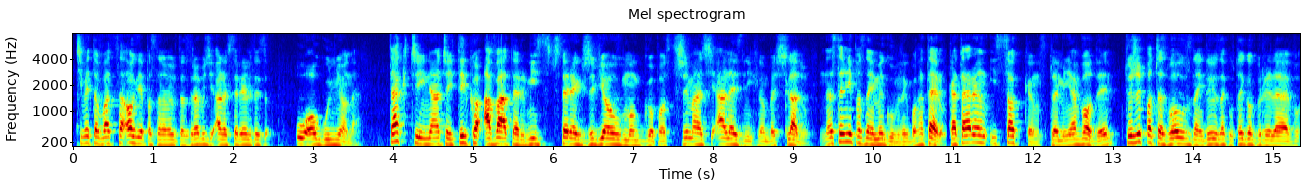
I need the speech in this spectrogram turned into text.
Właściwie to władca ognia postanowił to zrobić, ale w serialu to jest uogólnione. Tak czy inaczej, tylko awatar, mistrz czterech żywiołów mógł go powstrzymać, ale zniknął bez śladu. Następnie poznajemy głównych bohaterów. Katarę i Sokkę z plemienia wody, którzy podczas łowów znajdują zakutego w bryle w-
